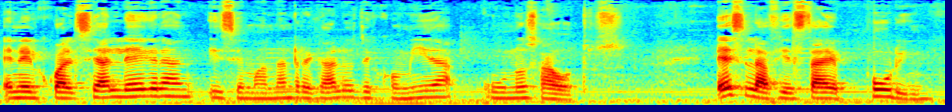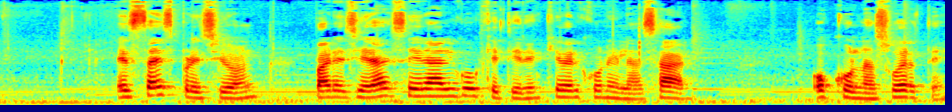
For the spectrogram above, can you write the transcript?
en el cual se alegran y se mandan regalos de comida unos a otros. Es la fiesta de Purim. Esta expresión pareciera ser algo que tiene que ver con el azar o con la suerte,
